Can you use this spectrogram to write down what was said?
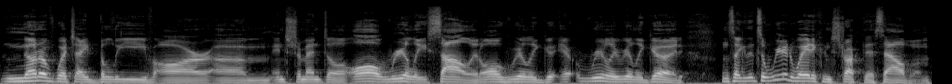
None of which I believe are um, instrumental. All really solid. All really good. Really, really good. It's like it's a weird way to construct this album.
